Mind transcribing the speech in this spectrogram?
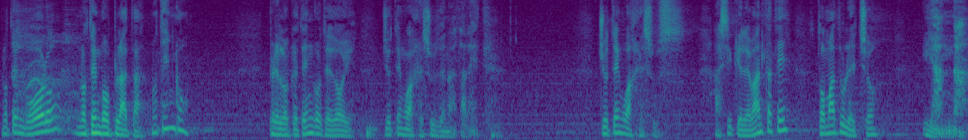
no tengo oro, no tengo plata, no tengo pero lo que tengo te doy. Yo tengo a Jesús de Nazaret. Yo tengo a Jesús. Así que levántate, toma tu lecho y anda.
